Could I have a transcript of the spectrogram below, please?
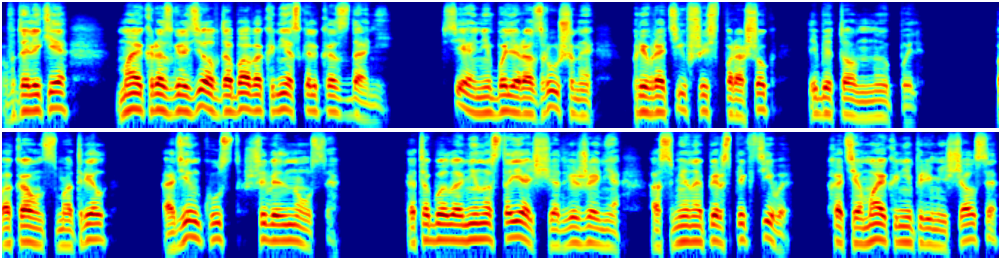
Вдалеке Майк разглядел вдобавок несколько зданий. Все они были разрушены, превратившись в порошок и бетонную пыль. Пока он смотрел, один куст шевельнулся. Это было не настоящее движение, а смена перспективы, хотя Майк не перемещался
